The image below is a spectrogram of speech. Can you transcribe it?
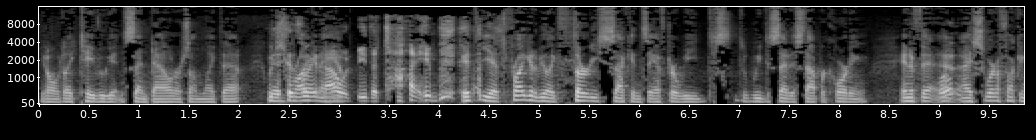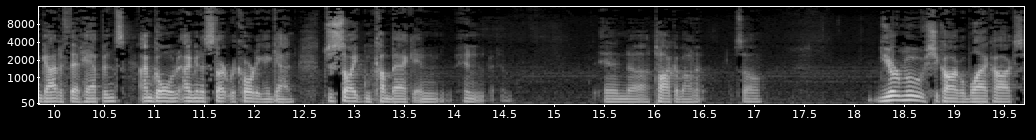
you know, like Teuvo getting sent down or something like that. Which yeah, is probably right now would be the time. it's, yeah, it's probably going to be like 30 seconds after we we decide to stop recording. And if that, well, I swear to fucking God, if that happens, I'm going. I'm going to start recording again, just so I can come back and and and uh, talk about it. So, your move, Chicago Blackhawks.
